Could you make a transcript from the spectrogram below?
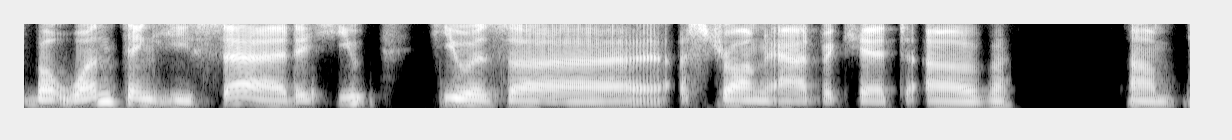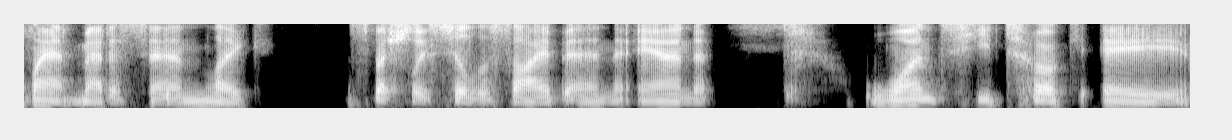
But one thing he said, he he was a, a strong advocate of um, plant medicine, like especially psilocybin. And once he took a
